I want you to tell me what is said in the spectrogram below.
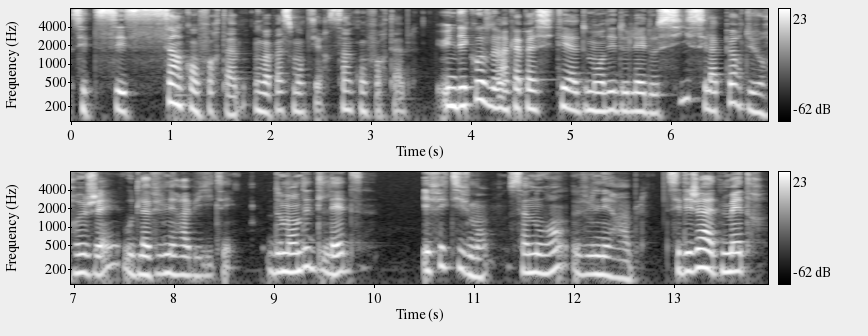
c'est inconfortable, on va pas se mentir, c'est inconfortable. Une des causes de l'incapacité à demander de l'aide aussi, c'est la peur du rejet ou de la vulnérabilité. Demander de l'aide, effectivement, ça nous rend vulnérables. C'est déjà admettre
